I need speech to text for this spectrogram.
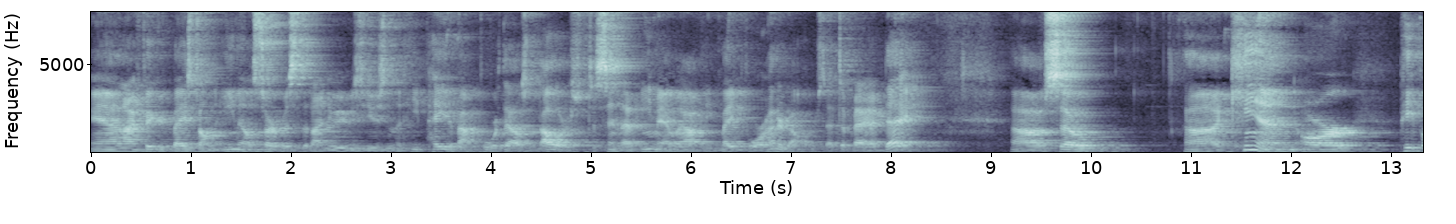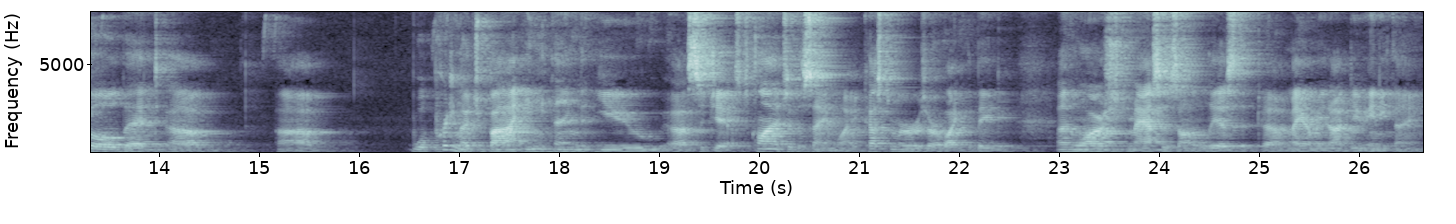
And I figured, based on the email service that I knew he was using, that he paid about $4,000 to send that email out, and he made $400. That's a bad day. Uh, so uh, kin are people that uh, uh, will pretty much buy anything that you uh, suggest. Clients are the same way. Customers are like the big unwashed masses on a list that uh, may or may not do anything.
